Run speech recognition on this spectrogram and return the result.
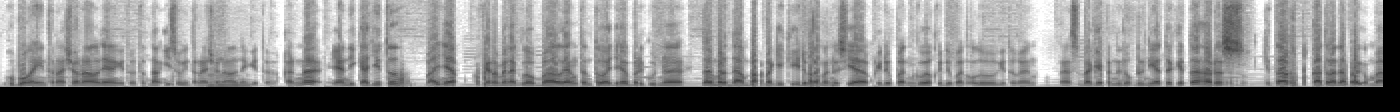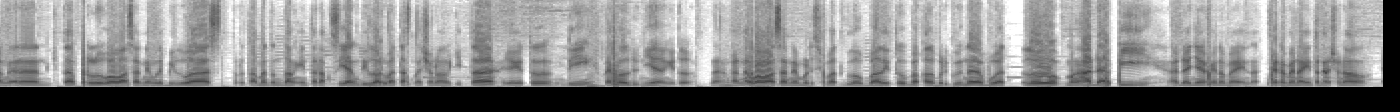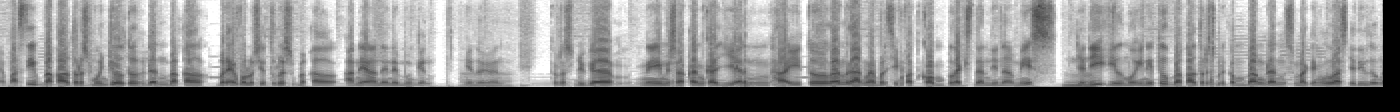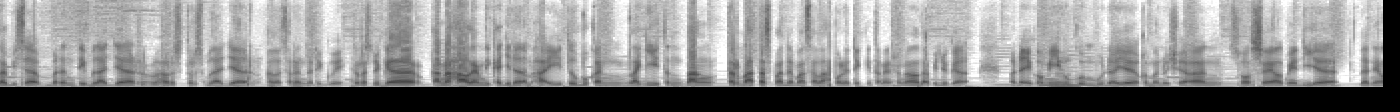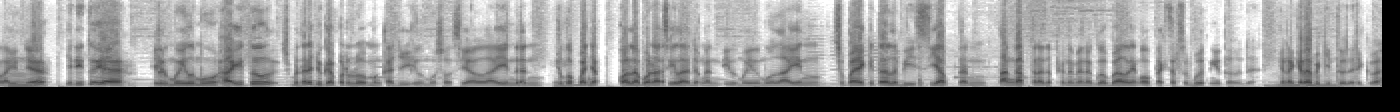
hubungan internasionalnya gitu tentang isu internasionalnya Hmm. gitu karena yang dikaji tuh banyak fenomena global yang tentu aja berguna dan berdampak bagi kehidupan manusia kehidupan gua kehidupan lu gitu kan nah sebagai penduduk dunia tuh kita harus kita harus peka terhadap perkembangan kita perlu wawasan yang lebih luas terutama tentang interaksi yang di luar batas nasional kita yaitu di Hmm. level dunia gitu nah Hmm. karena wawasan yang bersifat global itu bakal berguna buat lu menghadapi adanya fenomena fenomena internasional yang pasti bakal terus muncul tuh dan bakal berevolusi terus bakal aneh-aneh deh mungkin gitu kan. Terus juga nih misalkan kajian HI itu kan karena bersifat kompleks dan dinamis. Hmm. Jadi ilmu ini tuh bakal terus berkembang dan semakin luas. Jadi lu nggak bisa berhenti belajar, lu harus terus belajar kalau saran dari gue. Terus juga karena hal yang dikaji dalam HI itu bukan lagi tentang terbatas pada masalah politik internasional tapi juga pada ekonomi, Hmm. hukum, budaya, kemanusiaan, sosial, media dan yang Hmm. lainnya. Jadi itu ya ilmu-ilmu HI itu sebenarnya juga perlu mengkaji ilmu sosial lain dan Oke. cukup banyak kolaborasi lah dengan ilmu-ilmu lain supaya kita lebih siap dan tanggap terhadap fenomena global yang kompleks tersebut gitu udah. Kira-kira Hmm. begitu dari gua.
